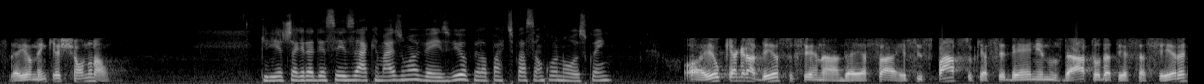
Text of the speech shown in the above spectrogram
Isso daí eu nem questiono, não. Queria te agradecer, Isaac, mais uma vez, viu, pela participação conosco, hein? Ó, eu que agradeço, Fernanda, essa, esse espaço que a CBN nos dá toda terça-feira.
